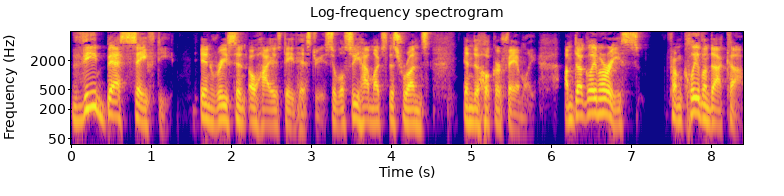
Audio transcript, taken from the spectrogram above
the best safety in recent Ohio State history. So we'll see how much this runs in the Hooker family. I'm Doug Lesmerises from cleveland.com.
